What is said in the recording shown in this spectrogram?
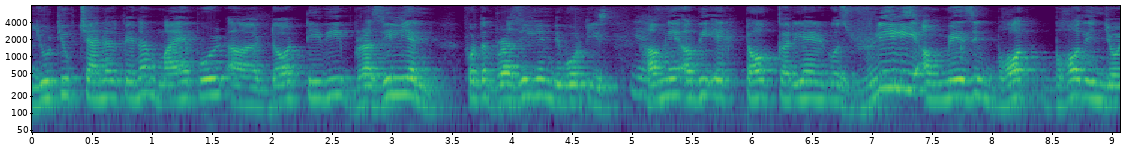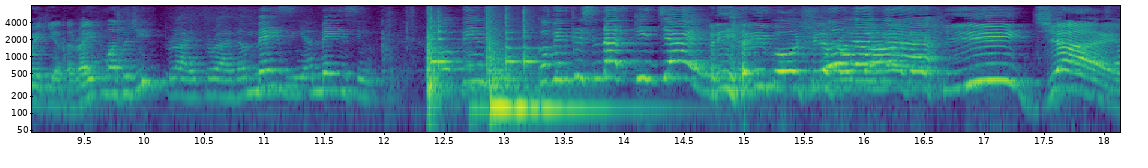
यूट्यूब चैनल पे ना Mayapur dot TV Brazilian for the Brazilian devotees हमने अभी एक टॉक करी है इट वॉज़ रियली अमेजिंग बहुत बहुत इंजॉय किया था. राइट माता जी right right amazing amazing Govind Krishnadas की जय हरी हरी बोल श्री प्रभुपाद की जय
